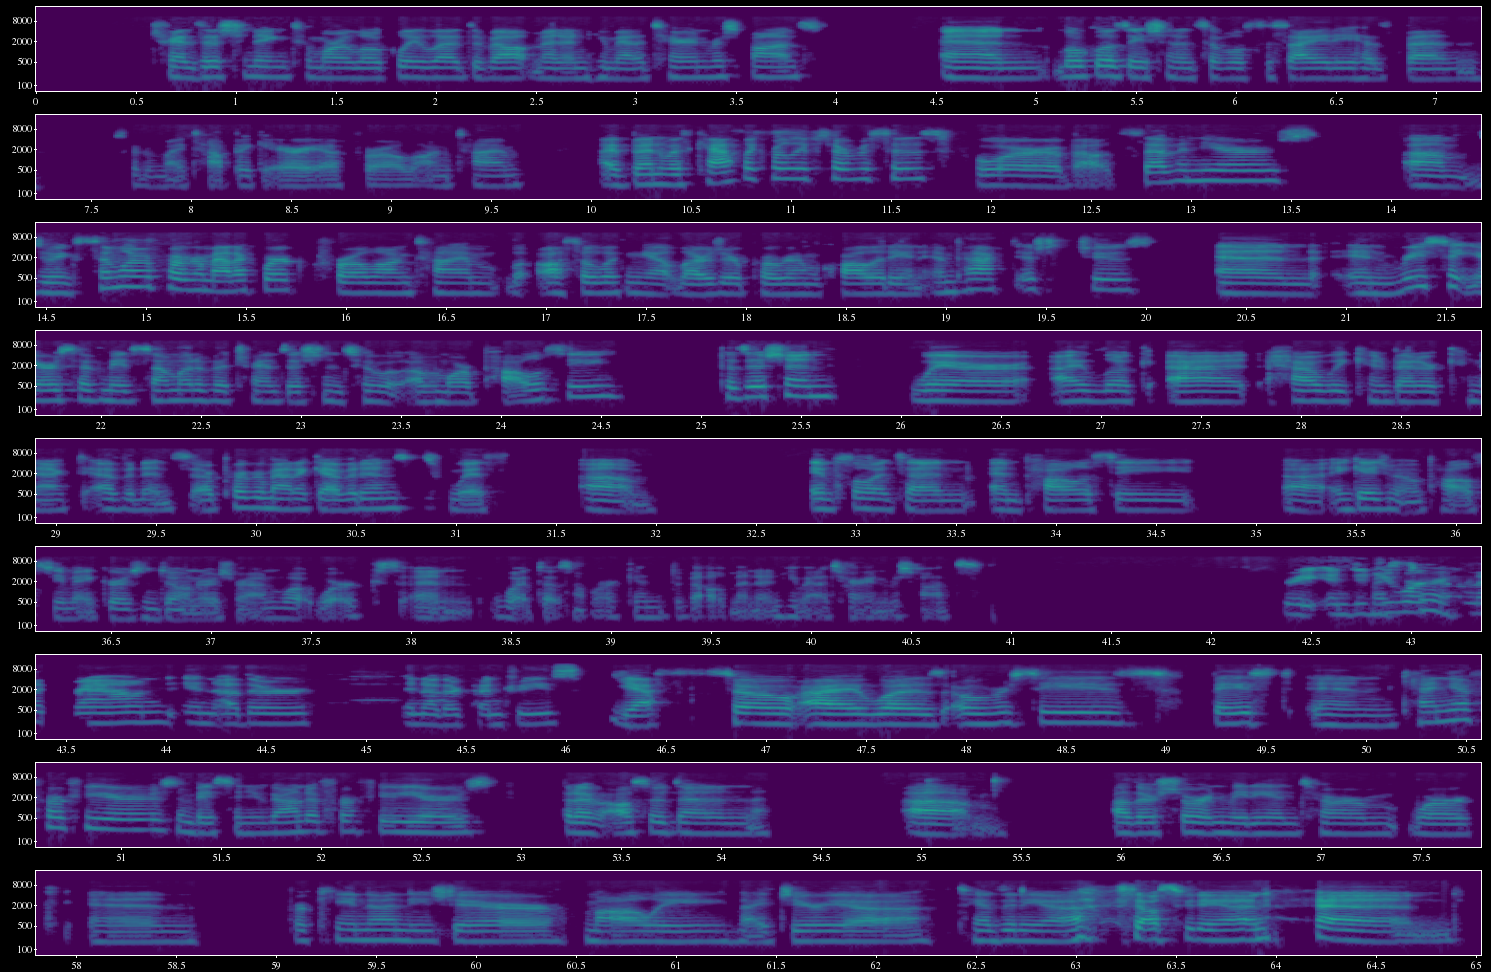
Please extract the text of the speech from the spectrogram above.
transitioning to more locally led development and humanitarian response. And localization and civil society has been sort of my topic area for a long time. I've been with Catholic Relief Services for about seven years, um, doing similar programmatic work for a long time, also looking at larger program quality and impact issues and in recent years have made somewhat of a transition to a more policy position where I look at how we can better connect evidence, uh, programmatic evidence with um, influence and, and policy uh, engagement with policymakers and donors around what works and what doesn't work in development and humanitarian response. Great. And did My you work story. on the ground in other in other countries? Yes. So I was overseas based in Kenya for a few years and based in Uganda for a few years, but I've also done um, other short and medium term work in Burkina, Niger, Mali, Nigeria, Tanzania, South Sudan, and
